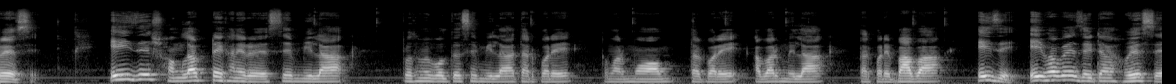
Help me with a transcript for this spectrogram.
রয়েছে। এই যে সংলাপটা এখানে রয়েছে, মিলা, প্রথমে বলতেছে মিলা, তারপরে তোমার মম, তারপরে আবার মিলা, তারপরে বাবা, এই যে এইভাবে যেটা হয়েছে,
